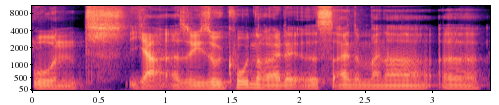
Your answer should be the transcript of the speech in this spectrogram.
Und ja, also die Suikodenreide ist eine meiner äh,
